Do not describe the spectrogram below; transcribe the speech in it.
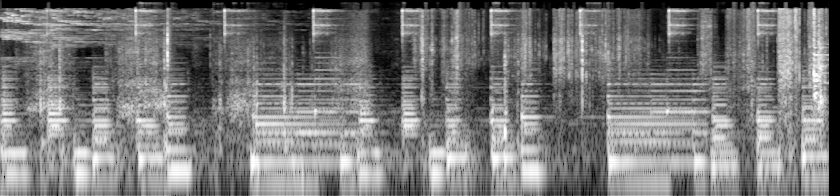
Thank you.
